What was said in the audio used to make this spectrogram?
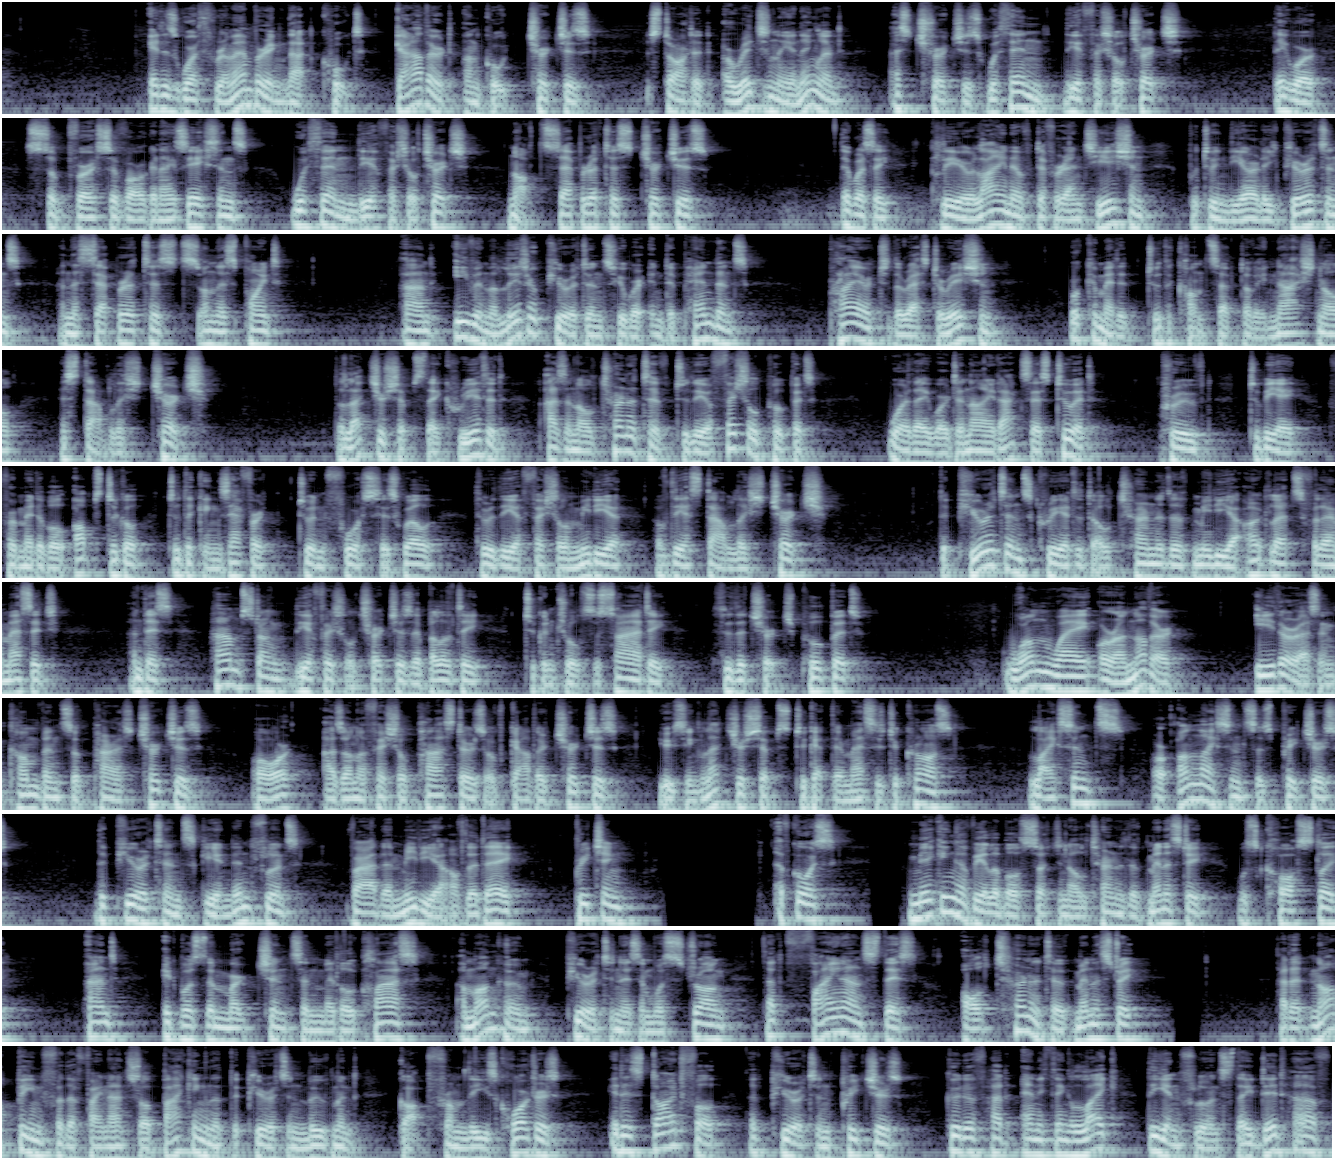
It is worth remembering that, quote, gathered, unquote, churches started originally in England as churches within the official church. They were subversive organisations within the official church, not separatist churches. There was a clear line of differentiation between the early Puritans and the separatists on this point, and even the later Puritans who were independents prior to the Restoration were committed to the concept of a national established church. The lectureships they created as an alternative to the official pulpit, where they were denied access to it, proved to be a formidable obstacle to the king's effort to enforce his will through the official media of the established church. The Puritans created alternative media outlets for their message, and this hamstrung the official church's ability to control society through the church pulpit. One way or another, either as incumbents of parish churches or as unofficial pastors of gathered churches using lectureships to get their message across, licensed or unlicensed as preachers, the Puritans gained influence via the media of the day, preaching. Of course, making available such an alternative ministry was costly, and it was the merchants and middle class, among whom Puritanism was strong, that financed this alternative ministry. Had it not been for the financial backing that the Puritan movement got from these quarters, it is doubtful that Puritan preachers could have had anything like the influence they did have.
